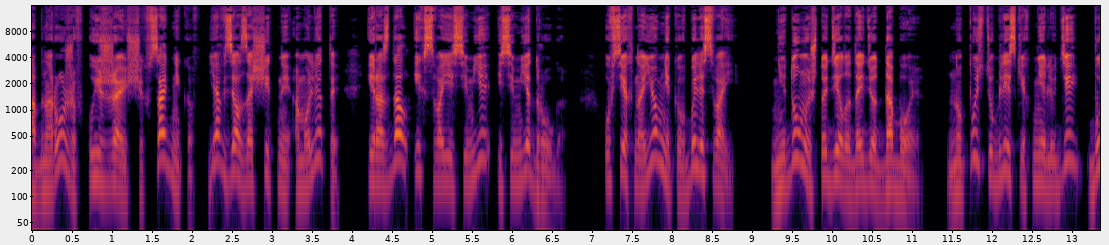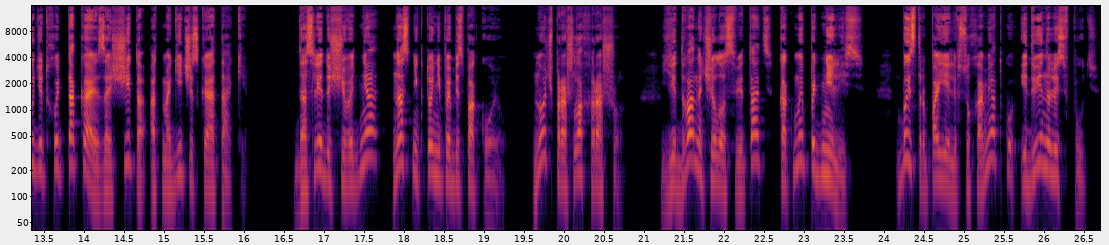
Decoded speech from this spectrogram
Обнаружив уезжающих всадников, я взял защитные амулеты и раздал их своей семье и семье друга. У всех наемников были свои. Не думаю, что дело дойдет до боя, но пусть у близких мне людей будет хоть такая защита от магической атаки. До следующего дня нас никто не побеспокоил. Ночь прошла хорошо. Едва начало светать, как мы поднялись. Быстро поели в сухомятку и двинулись в путь.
